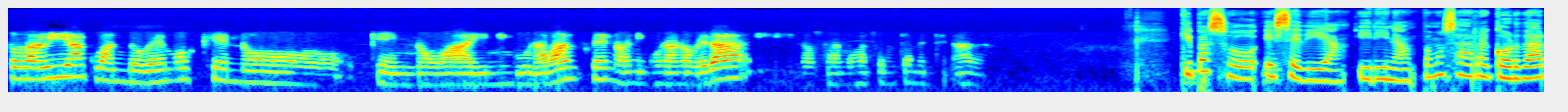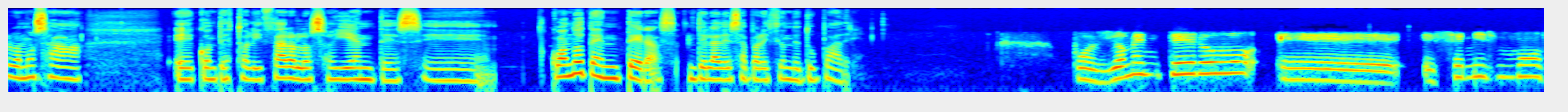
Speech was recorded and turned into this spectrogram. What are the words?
todavía cuando vemos que no que no hay ningún avance, no hay ninguna novedad y no sabemos absolutamente nada. ¿Qué pasó ese día, Irina? Vamos a recordar, vamos a eh, contextualizar a los oyentes. Eh, ¿Cuándo te enteras de la desaparición de tu padre? Pues yo me entero eh, ese mismo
